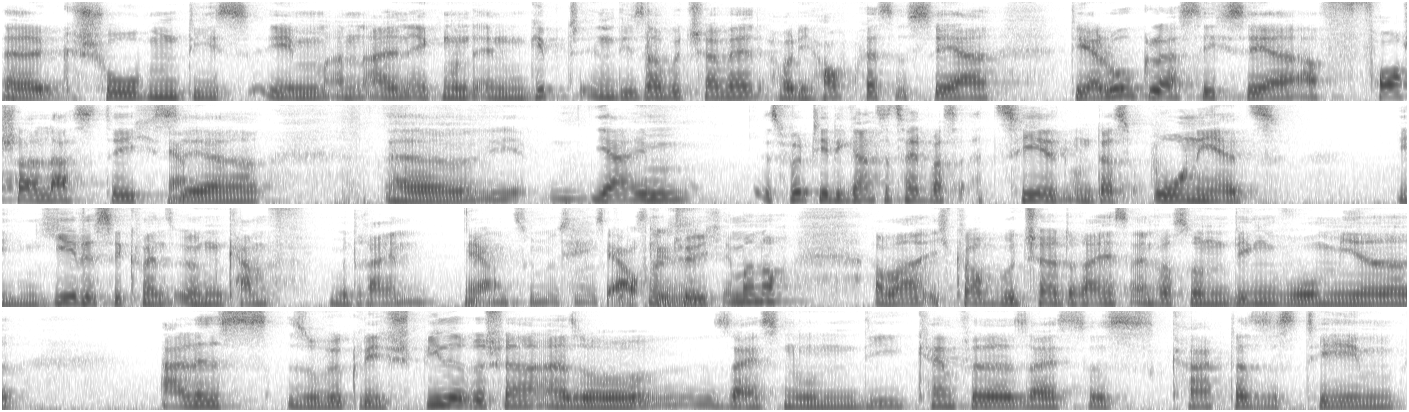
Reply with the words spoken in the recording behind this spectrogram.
äh, geschoben, die es eben an allen Ecken und Enden gibt in dieser Witcher-Welt. Aber die Hauptquest ist sehr dialoglastig, sehr forscherlastig, Ja. sehr äh, ja, im, es wird dir die ganze Zeit was erzählt und das ohne jetzt in jede Sequenz irgendeinen Kampf mit rein Ja. zu müssen. Das Ja, auch diese- natürlich immer noch. Aber ich glaube, Witcher 3 ist einfach so ein Ding, wo mir alles so wirklich spielerischer, also sei es nun die Kämpfe, sei es das Charaktersystem,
